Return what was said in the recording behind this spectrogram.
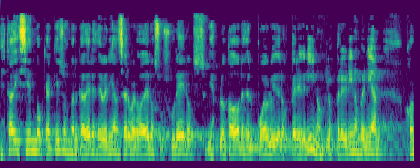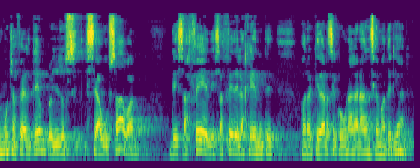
está diciendo que aquellos mercaderes deberían ser verdaderos usureros y explotadores del pueblo y de los peregrinos, que los peregrinos venían con mucha fe al templo y ellos se abusaban de esa fe, de esa fe de la gente para quedarse con una ganancia material.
